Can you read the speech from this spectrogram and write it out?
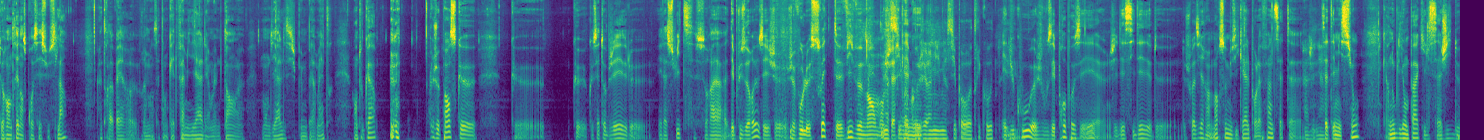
de rentrer dans ce processus là à travers euh, vraiment cette enquête familiale et en même temps euh, mondiale si je peux me permettre. En tout cas je pense que, que, que, que cet objet le, et la suite sera des plus heureuses et je, je vous le souhaite vivement, mon merci cher beaucoup, Camille. Jérémy, merci pour votre écoute. Et, et du coup, je vous ai proposé, j'ai décidé de, de, choisir un morceau musical pour la fin de cette, ah, cette émission, car n'oublions pas qu'il s'agit de,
